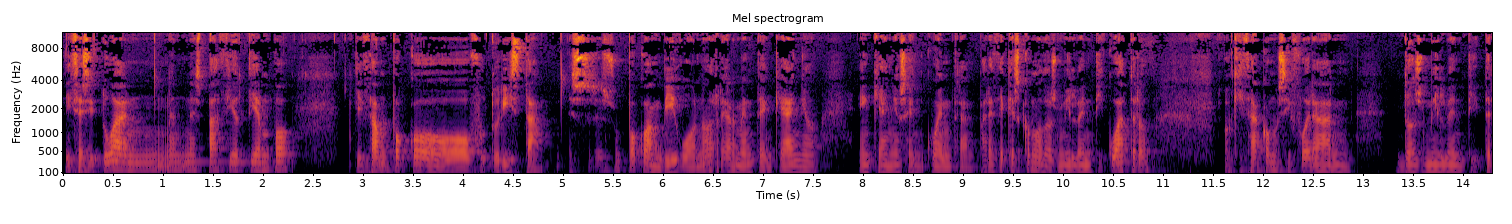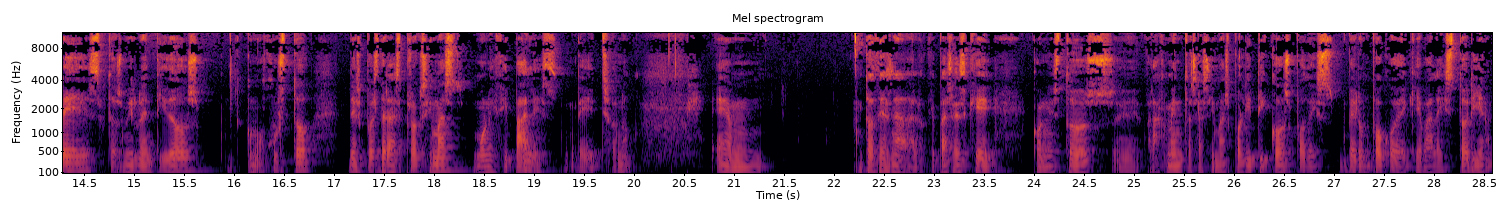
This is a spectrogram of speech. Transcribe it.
y se sitúa en, un espacio-tiempo quizá un poco futurista. Es, es, un poco ambiguo, ¿no? Realmente en qué año, en qué año se encuentran. Parece que es como 2024, o quizá como si fueran 2023, 2022, como justo después de las próximas municipales, de hecho, ¿no? Em, entonces, nada, lo que pasa es que con estos eh, fragmentos así más políticos podéis ver un poco de qué va la historia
